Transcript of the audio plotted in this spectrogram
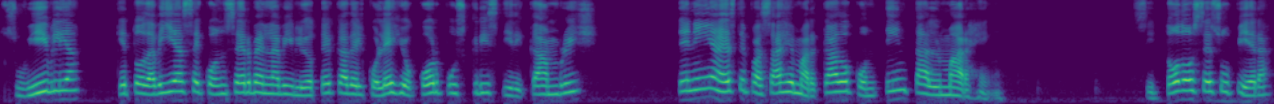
Su Biblia, que todavía se conserva en la biblioteca del Colegio Corpus Christi de Cambridge, tenía este pasaje marcado con tinta al margen. Si todo se supiera,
